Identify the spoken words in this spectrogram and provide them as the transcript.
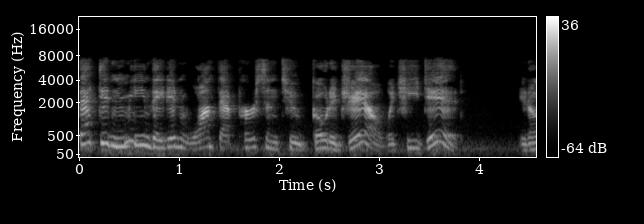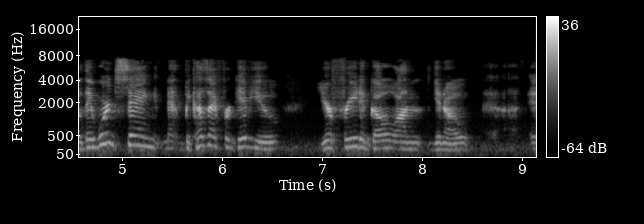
That didn't mean they didn't want that person to go to jail, which he did. You know, they weren't saying, because I forgive you, you're free to go on, you know, uh,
